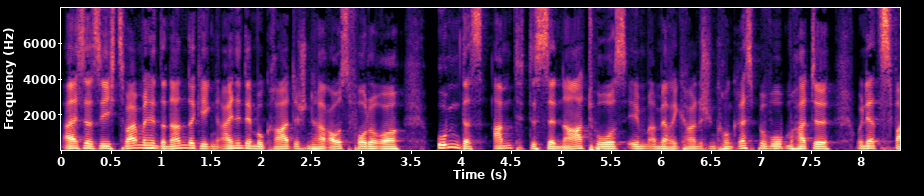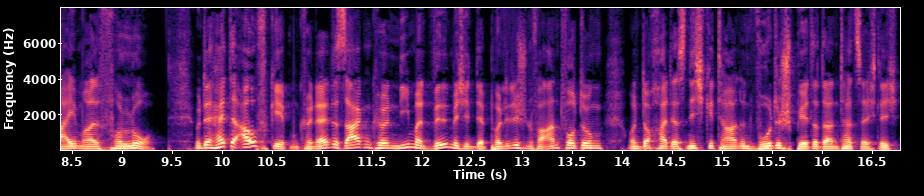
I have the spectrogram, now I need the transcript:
als er sich zweimal hintereinander gegen einen demokratischen Herausforderer um das Amt des Senators im amerikanischen Kongress beworben hatte und er zweimal verlor. Und er hätte aufgeben können, er hätte sagen können, niemand will mich in der politischen Verantwortung und doch hat er es nicht getan und wurde später dann tatsächlich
